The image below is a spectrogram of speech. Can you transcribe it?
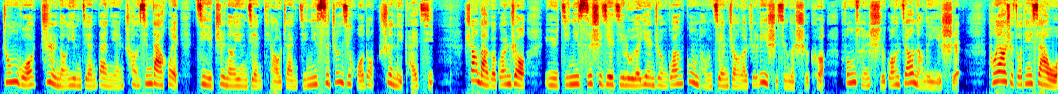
中国智能硬件诞年创新大会暨智能硬件挑战吉尼斯征集活动顺利开启。上百个观众与吉尼斯世界纪录的验证官共同见证了这历史性的时刻，封存时光胶囊的仪式。同样是昨天下午，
